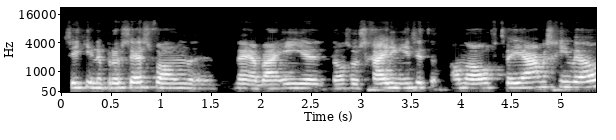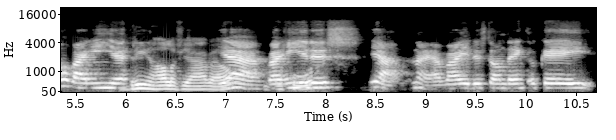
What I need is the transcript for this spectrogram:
zit je in een proces van, nou ja, waarin je dan zo'n scheiding in zit, anderhalf, twee jaar misschien wel, waarin je... Drieënhalf jaar wel. Ja, waarin je dus, ja, nou ja, waar je dus dan denkt, oké, okay,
